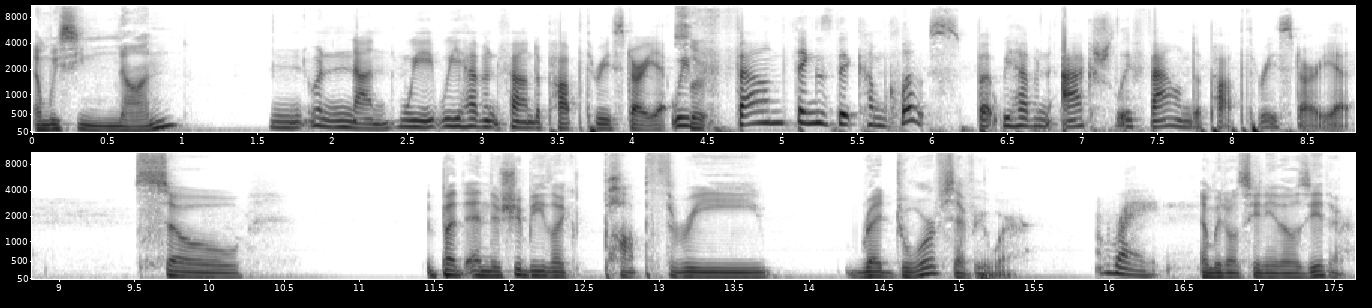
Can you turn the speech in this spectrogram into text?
And we see none. None. We we haven't found a pop three star yet. We've so, found things that come close, but we haven't actually found a pop three star yet. So but and there should be like pop three red dwarfs everywhere. Right. And we don't see any of those either.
